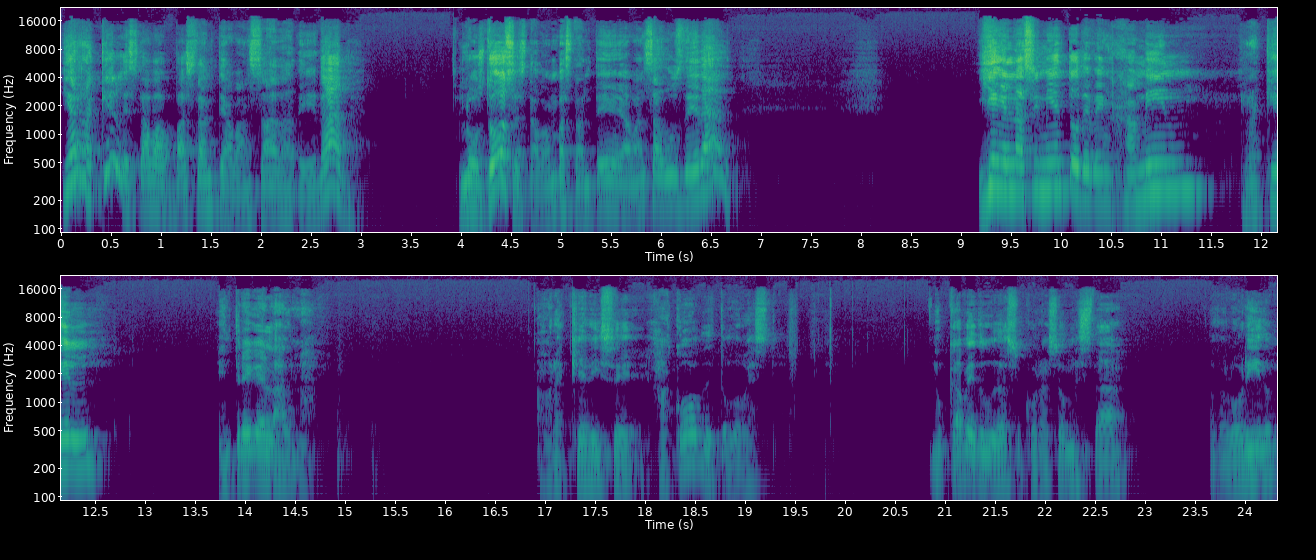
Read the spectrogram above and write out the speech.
Ya Raquel estaba bastante avanzada de edad. Los dos estaban bastante avanzados de edad. Y en el nacimiento de Benjamín, Raquel entrega el alma. Ahora, ¿qué dice Jacob de todo esto? No cabe duda, su corazón está adolorido,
